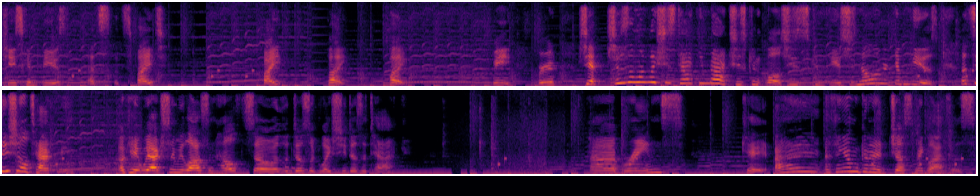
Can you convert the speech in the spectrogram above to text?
She's confused. Let's let's fight. Fight, fight, fight. We we're she she doesn't look like she's attacking back. She's con well she's confused. She's no longer confused. Let's see if she'll attack me. Okay, we actually we lost some health, so it does look like she does attack. Uh, brains. Okay, I I think I'm gonna adjust my glasses.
